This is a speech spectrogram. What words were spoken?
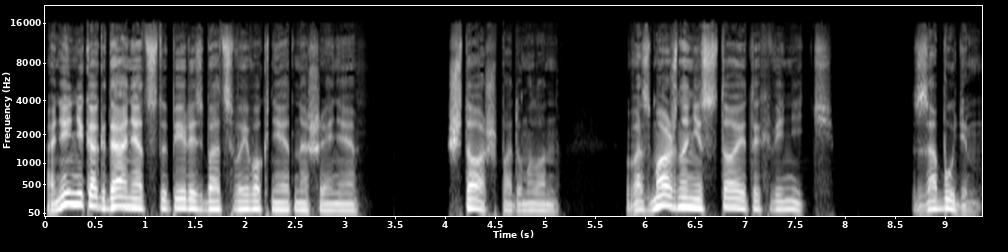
Они никогда не отступились бы от своего к ней отношения. «Что ж», — подумал он, — «возможно, не стоит их винить. Забудем».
